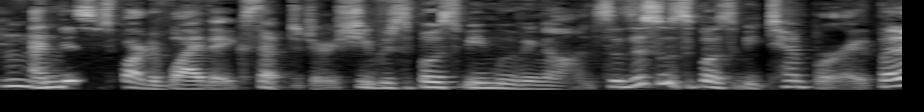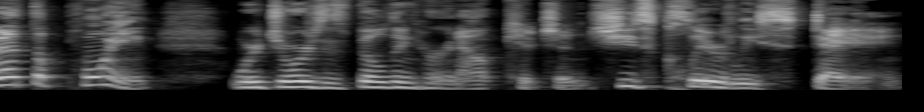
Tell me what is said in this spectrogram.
Mm-hmm. And this is part of why they accepted her. She was supposed to be moving on. So this was supposed to be temporary. But at the point where George is building her an out kitchen, she's clearly staying,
